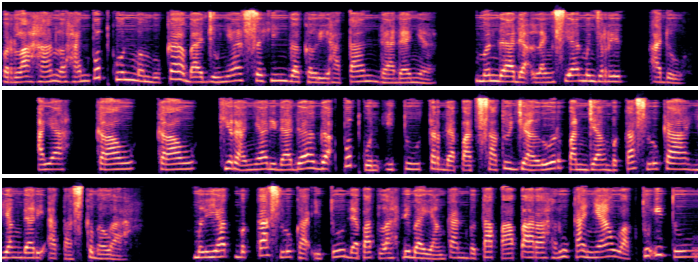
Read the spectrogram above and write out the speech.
Perlahan-lahan Put Kun membuka bajunya sehingga kelihatan dadanya. Mendadak Leng Sian menjerit, aduh. Ayah, kau, kau, kiranya di dada Gak Put Kun itu terdapat satu jalur panjang bekas luka yang dari atas ke bawah. Melihat bekas luka itu dapatlah dibayangkan betapa parah lukanya waktu itu,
